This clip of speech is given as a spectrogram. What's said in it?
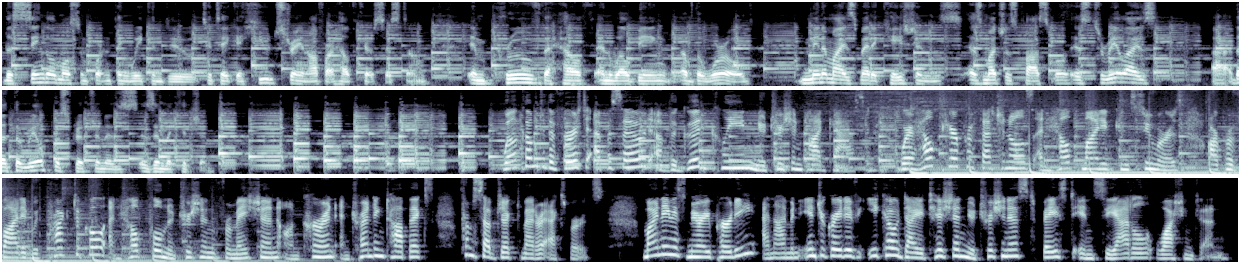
the single most important thing we can do to take a huge strain off our healthcare system, improve the health and well being of the world, minimize medications as much as possible, is to realize uh, that the real prescription is, is in the kitchen. Welcome to the first episode of the Good Clean Nutrition Podcast, where healthcare professionals and health minded consumers are provided with practical and helpful nutrition information on current and trending topics from subject matter experts. My name is Mary Purdy, and I'm an integrative eco dietitian nutritionist based in Seattle, Washington.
